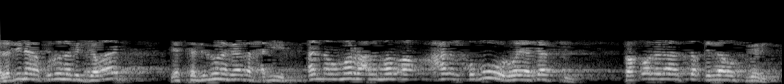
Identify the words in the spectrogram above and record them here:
الذين يقولون بالجواز يستدلون بهذا الحديث أنه مر على المرأة على القبور وهي تبكي. فقال لها اتق الله واصبري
